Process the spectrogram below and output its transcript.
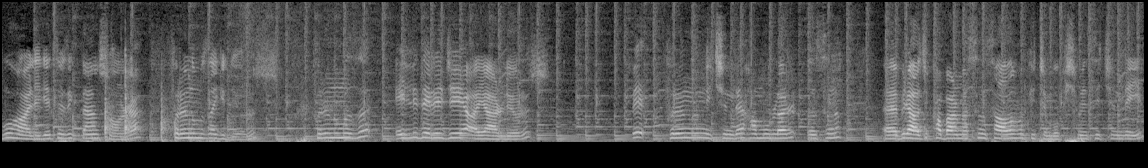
bu hale getirdikten sonra fırınımıza gidiyoruz. Fırınımızı 50 dereceye ayarlıyoruz. Ve fırının içinde hamurlar ısınıp e, birazcık kabarmasını sağlamak için bu pişmesi için değil.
